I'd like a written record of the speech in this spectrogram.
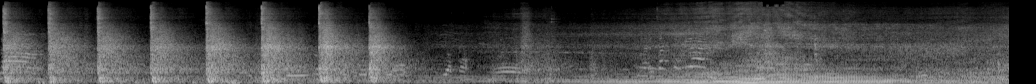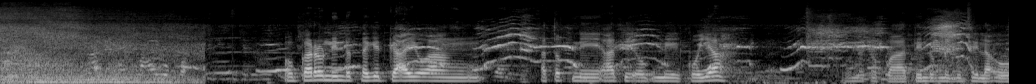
na. Ay, takbo yan. O karon nindot na gid kaayo ang atop ni ate og ni kuya. O nakapatindog na gid sila o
